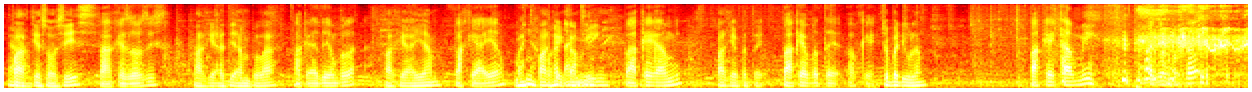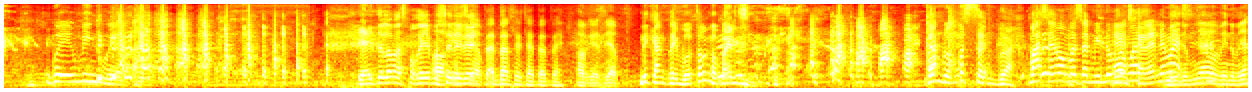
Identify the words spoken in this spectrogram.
pakai sosis, pakai sosis, pakai ati ampela, pakai ati ampela, pakai ayam, pakai ayam, Banyak pakai kambing, pakai kambing, pakai pete. pakai pete. Oke. Coba diulang. Pakai kambing, pakai pete. Gue yang bingung ya. Ya itulah Mas, pokoknya pesen Oke, ini. Ntar saya catat ya. Oke siap. Ini Kang Teh Botol ngapain sih? Kan belum pesen gua. Mas, saya mau pesan minum Eh dong, Mas. sekalian deh Mas. Minumnya apa minumnya?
